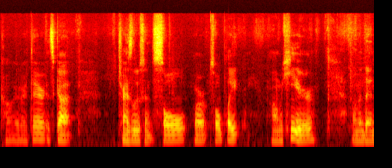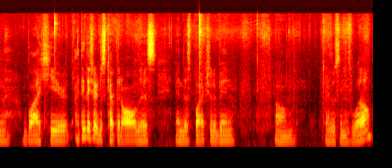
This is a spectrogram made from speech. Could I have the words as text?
Color right there. It's got translucent sole or sole plate um, here, um, and then black here. I think they should have just kept it all this, and this black should have been um, translucent as well.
